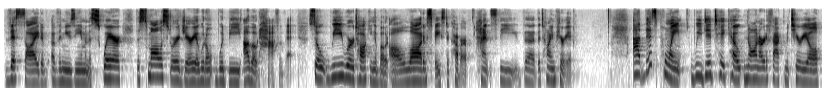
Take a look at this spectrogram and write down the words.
this side of, of the museum and the square. The smallest storage area would, would be about half of it. So we were talking about a lot of space to cover, hence the, the, the time period. At this point, we did take out non-artifact material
